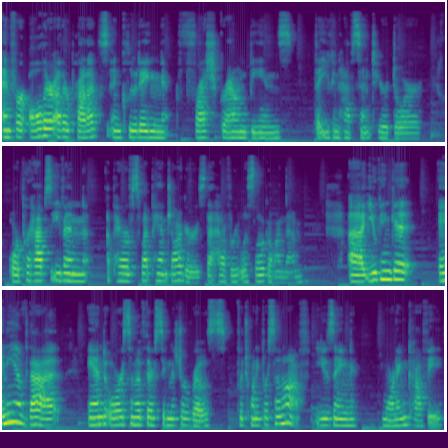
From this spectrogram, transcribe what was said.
And for all their other products, including fresh ground beans that you can have sent to your door, or perhaps even a pair of sweatpant joggers that have Rootless logo on them, uh, you can get any of that and or some of their signature roasts for 20% off using morning coffee.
